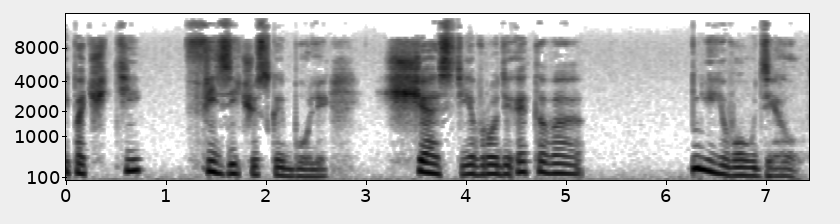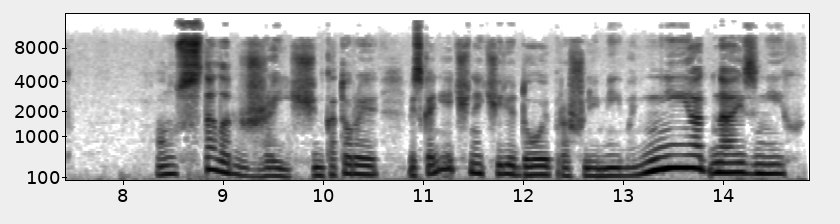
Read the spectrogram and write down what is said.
и почти физической боли. Счастье вроде этого не его удел. Он устал от женщин, которые бесконечной чередой прошли мимо. Ни одна из них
